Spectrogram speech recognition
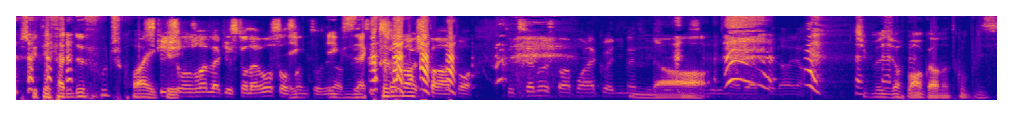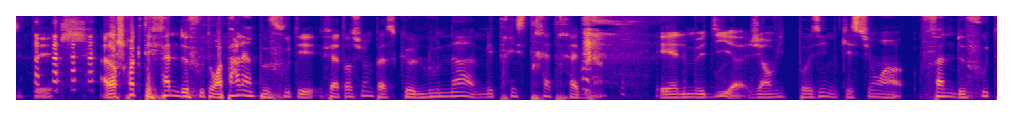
Puisque tu es fan de foot, je crois. Ce Et qui que... changera de la question d'avance en Ex- 5 tours. C'est exactement. très moche par rapport. C'est très moche par rapport à la co-animatrice. Non. Tu mesures pas encore notre complicité. Alors, je crois que tu es fan de foot. On va parler un peu foot et fais attention parce que Luna maîtrise très très bien. et elle me dit euh, J'ai envie de poser une question à- fans de foot.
